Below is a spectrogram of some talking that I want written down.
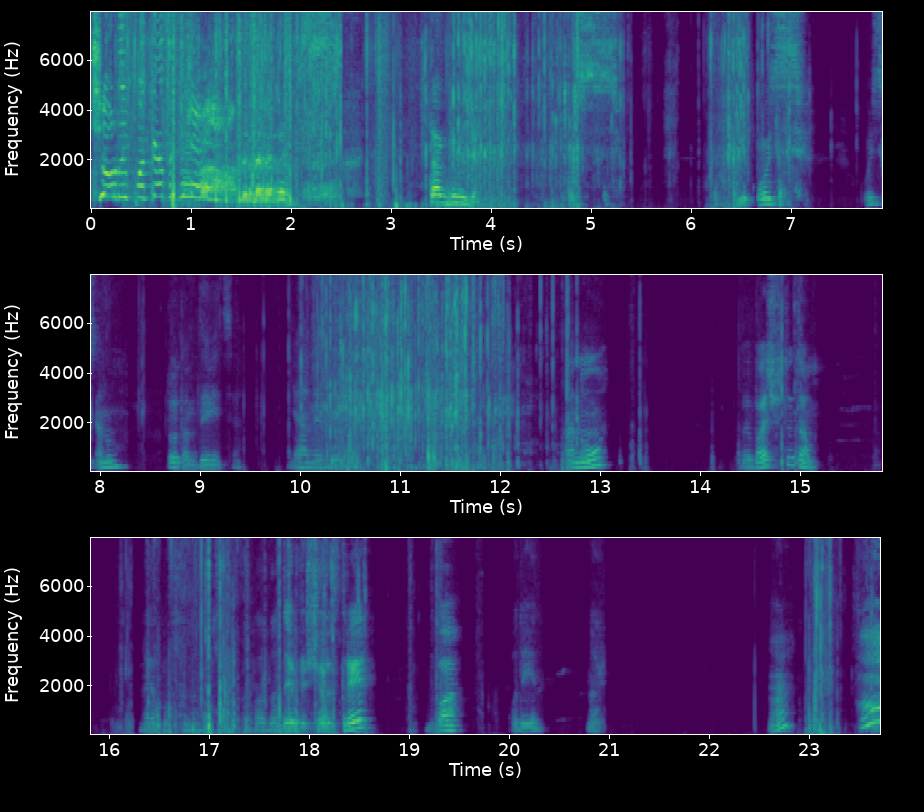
Чорний пакетик! Так, друзі. Ось. І ось. Ось, а ну. Хто там дивиться? Я не дивлюсь. А ну. Ви бачите там? Ну, я просто не бачу. Ладно, дивлюсь через 3, 2, 1. 0. А? О,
